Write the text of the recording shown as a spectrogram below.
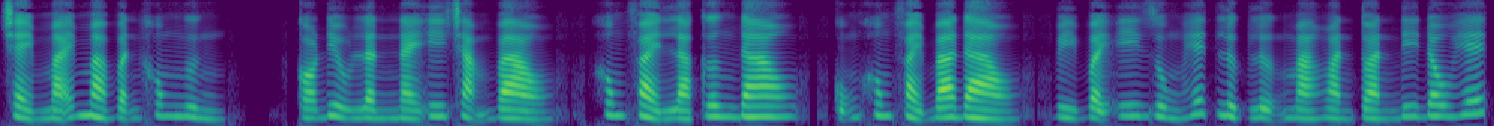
chảy mãi mà vẫn không ngừng. Có điều lần này y chạm vào, không phải là cương đao, cũng không phải ba đào, vì vậy y dùng hết lực lượng mà hoàn toàn đi đâu hết.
